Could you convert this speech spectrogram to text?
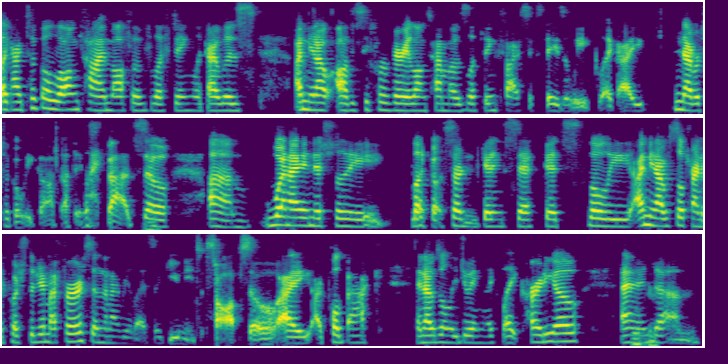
like I took a long time off of lifting. Like I was, I mean, I, obviously for a very long time I was lifting five six days a week. Like I never took a week off, nothing like that. So um, when I initially like started getting sick, it's slowly. I mean, I was still trying to push the gym at first, and then I realized like you need to stop. So I I pulled back, and I was only doing like light cardio. And Okay. um,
